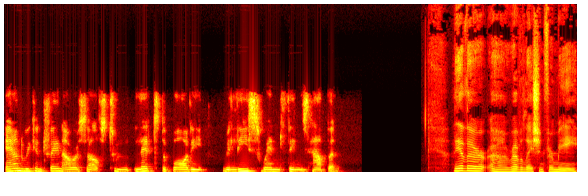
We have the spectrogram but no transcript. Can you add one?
and we can train ourselves to let the body release when things happen. The other uh, revelation for me,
